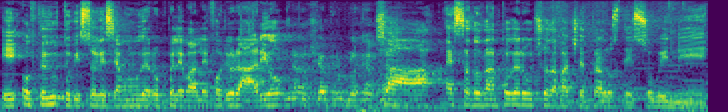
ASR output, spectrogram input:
e oltretutto visto che siamo venuti a rompere le palle fuori orario non c'è problema. è stato tanto caruccio da farci entrare lo stesso quindi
